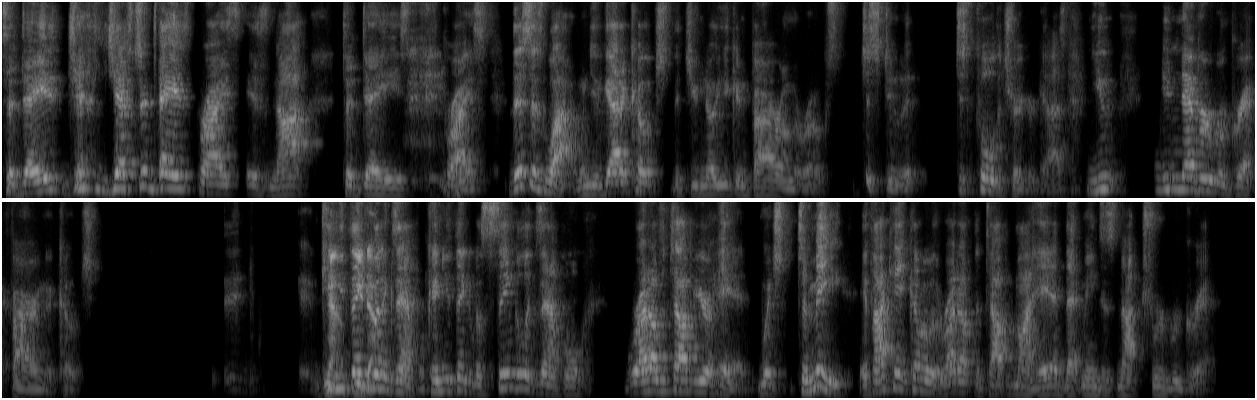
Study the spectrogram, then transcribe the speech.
today, yesterday's price is not today's price. This is why when you've got a coach that you know you can fire on the ropes, just do it. Just pull the trigger, guys. You you never regret firing a coach. Can No, you think you of an example? Can you think of a single example right off the top of your head? Which to me, if I can't come up with it right off the top of my head, that means it's not true regret.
